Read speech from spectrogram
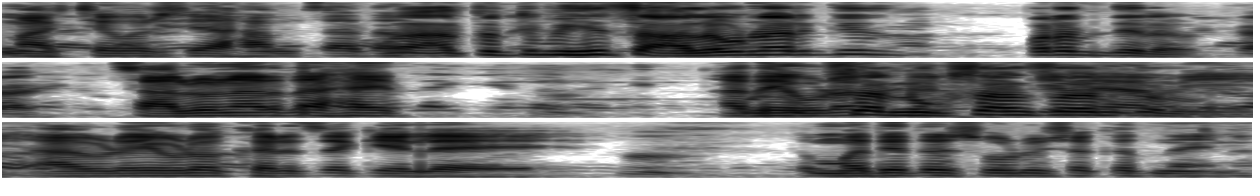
मागच्या वर्षी आमचा आता आता तुम्ही हे चालवणार की परत देणार? काय? चालवणार तर आहेत. आता एवढं नुकसान- सहन एवढं एवढं खर्च केलंय. हं. तर मध्ये तर सोडू शकत नाही ना.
